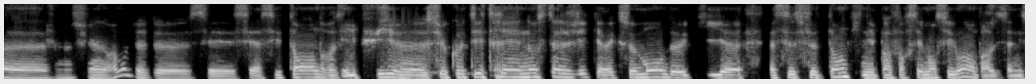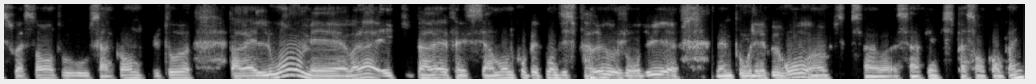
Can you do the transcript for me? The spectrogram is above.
Euh, je me souviens vraiment de, de c'est assez tendre. Et puis euh, ce côté très nostalgique avec ce monde qui, euh, c'est ce temps qui n'est pas forcément si loin. On parle des années 60 ou 50 plutôt, paraît loin, mais voilà, et qui paraît, c'est un monde complètement disparu aujourd'hui, même pour les ruraux, hein, puisque c'est un, un, film qui se passe en campagne.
